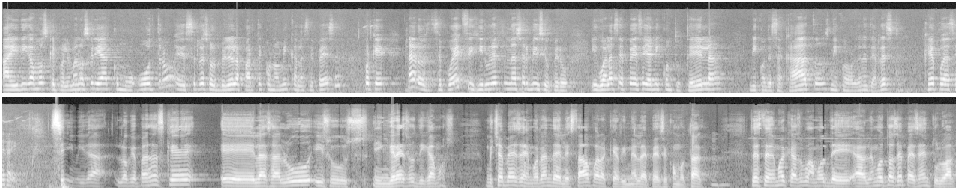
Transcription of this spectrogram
ahí digamos que el problema no sería como otro, es resolverle la parte económica a las EPS, porque claro, se puede exigir un, servicio, pero igual las EPS ya ni con tutela, ni con desacatos, ni con órdenes de arresto. ¿Qué puede hacer ahí? Sí, mira, lo que pasa es que eh, la salud y sus ingresos, digamos, muchas veces se demoran del Estado para que rime la EPS como tal. Entonces tenemos el caso, vamos, de, hablemos dos EPS en Tuluá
